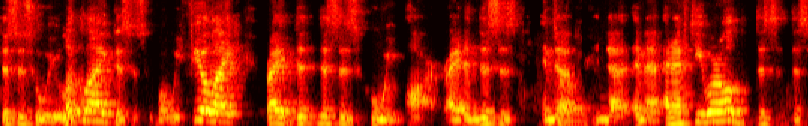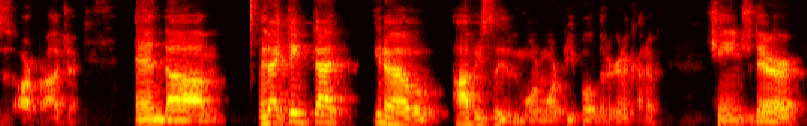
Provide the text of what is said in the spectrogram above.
This is who we look like. This is what we feel like, right? Th- this is who we are, right? And this is in the, Totally. in the in the NFT world. This is this is our project, and um, and I think that you know, obviously, the more and more people that are going to kind of change their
